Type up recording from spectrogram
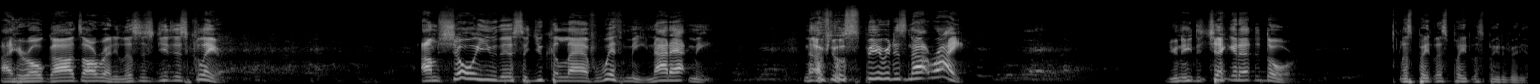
I hear old gods already. Let's just get this clear. I'm showing you this so you can laugh with me, not at me. Now, if your spirit is not right, you need to check it at the door. Let's play, let's play, let's play the video.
